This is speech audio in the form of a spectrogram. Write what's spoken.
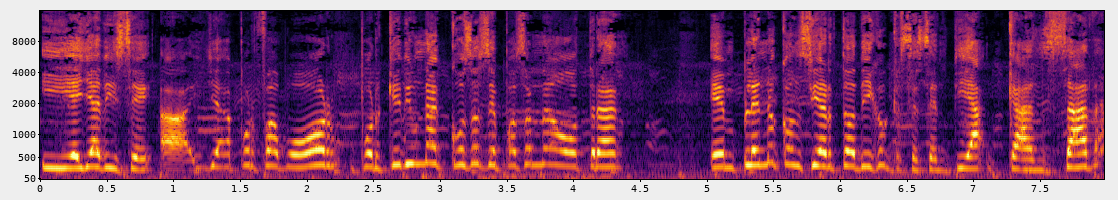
Y ella dice, ay, ya, por favor, ¿por qué de una cosa se pasan a otra? En pleno concierto dijo que se sentía cansada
